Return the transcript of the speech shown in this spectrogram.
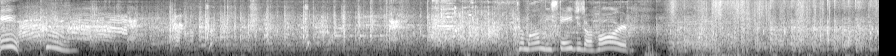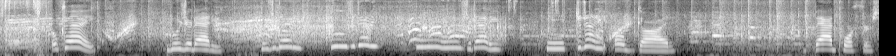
Ant Town. Come on, these stages are hard. Okay. Who's your daddy? Who's your daddy? Who's your daddy? Who's your daddy? Who's your daddy? Oh God. Bad porkers.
